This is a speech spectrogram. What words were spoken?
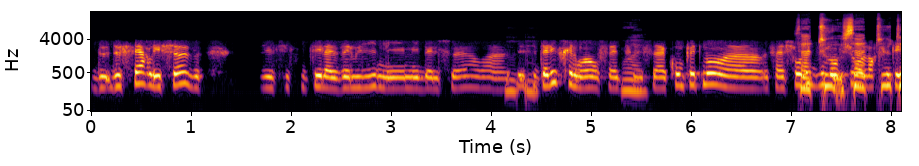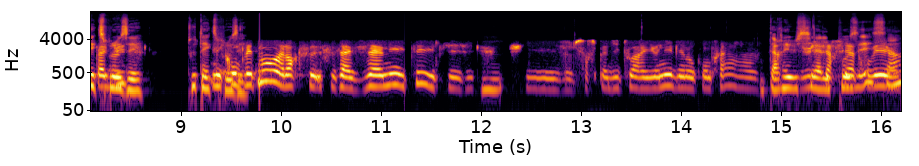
de, de faire les choses. J'ai suscité la jalousie de mes, mes belles-sœurs. Mm, c'est- mm. C'est allé très loin, en fait. Ouais. Ça a complètement, ça a changé Ça a de tout, dimension ça a alors tout explosé. Tout a Mais explosé. complètement, alors que ça n'a jamais été. Et puis, je, puis, je cherche pas du tout à rayonner, bien au contraire. T'as réussi Je à le à poser, trouver, ça?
